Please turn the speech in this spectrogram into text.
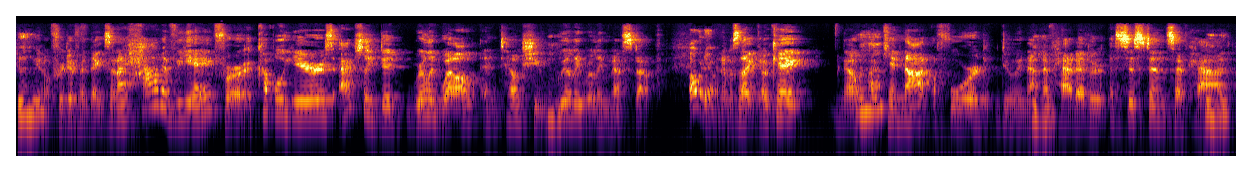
you know, for different things. And I had a VA for a couple years, actually did really well until she really, really messed up. Oh, no. And it was like, okay, no, mm-hmm. I cannot afford doing that. Mm-hmm. I've had other assistants. I've had mm-hmm.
